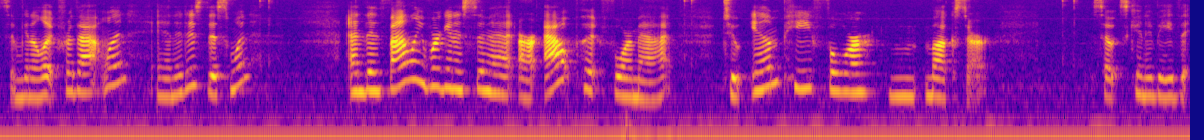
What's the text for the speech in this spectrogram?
So I'm going to look for that one, and it is this one. And then finally, we're going to set our output format to MP4 Muxer. So it's going to be the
